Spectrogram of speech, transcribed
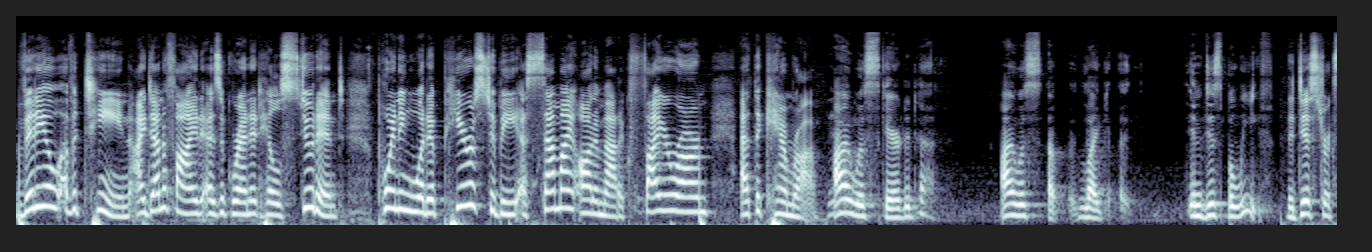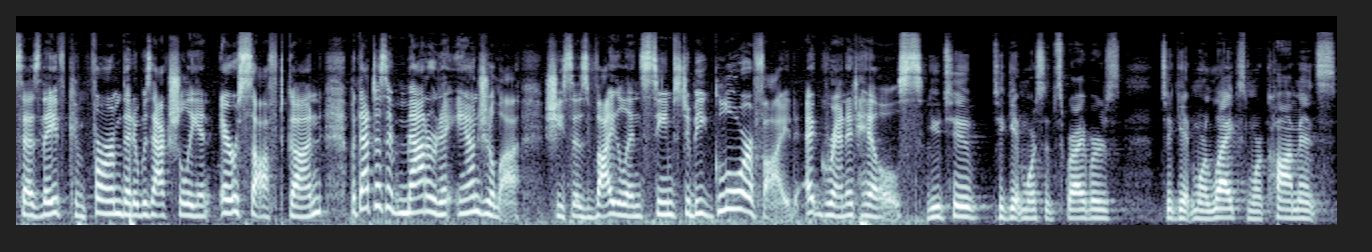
Video of a teen identified as a Granite Hills student pointing what appears to be a semi-automatic firearm at the camera. I was scared to death. I was uh, like in disbelief. The district says they've confirmed that it was actually an airsoft gun, but that doesn't matter to Angela. She says violence seems to be glorified at Granite Hills. YouTube to get more subscribers, to get more likes, more comments,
